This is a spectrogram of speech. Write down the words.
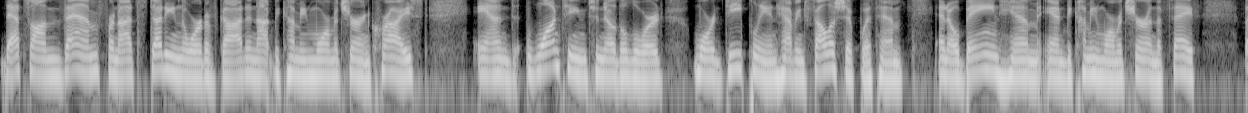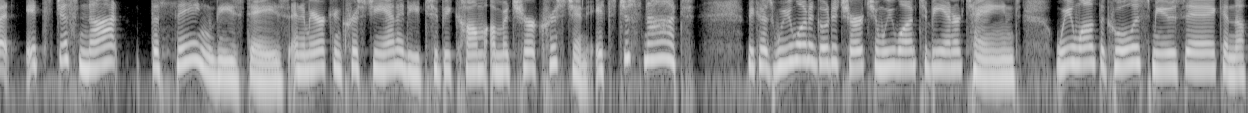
That's on them for not studying the Word of God and not becoming more mature in Christ and wanting to know the Lord more deeply and having fellowship with Him and obeying Him and becoming more mature in the faith. But it's just not the thing these days in American Christianity to become a mature Christian. It's just not because we want to go to church and we want to be entertained. We want the coolest music and the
